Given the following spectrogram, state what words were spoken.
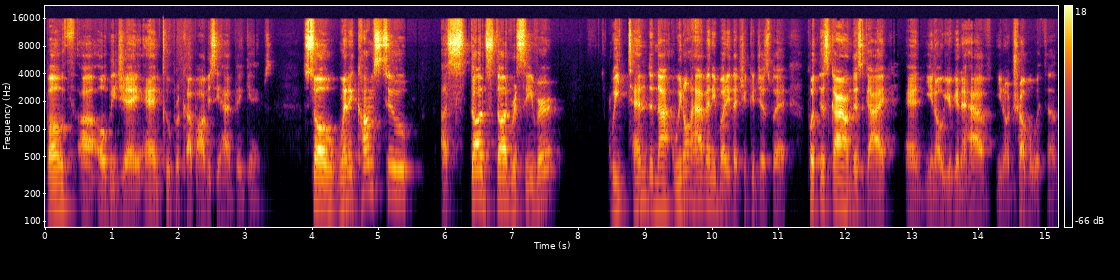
both uh, OBJ and Cooper Kupp obviously had big games. So when it comes to a stud, stud receiver, we tend to not, we don't have anybody that you could just play, put this guy on this guy and, you know, you're to have, you know, trouble with them.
